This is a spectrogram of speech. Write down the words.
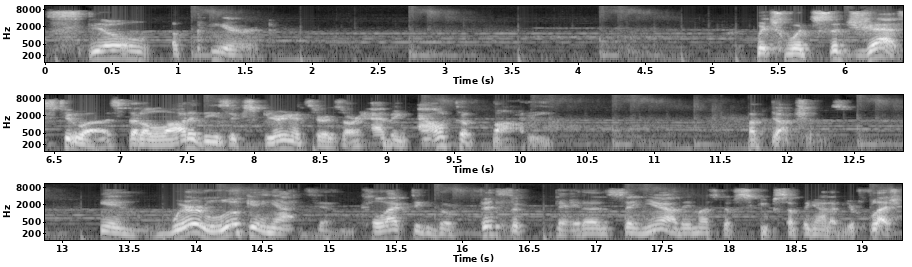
still appeared. Which would suggest to us that a lot of these experiencers are having out of body abductions. And we're looking at them collecting the physical data and saying, yeah, they must have scooped something out of your flesh.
